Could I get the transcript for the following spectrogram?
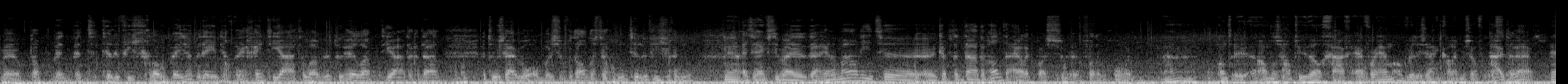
met, op dat moment met televisie geloof ik bezig. We deden geen theater, maar we hebben toen heel lang theater gedaan. En toen zijn we om eens wat anders te doen, televisie gaan doen. Ja. En toen heeft hij mij daar helemaal niet... Uh, ik heb dat na de hand eigenlijk pas uh, van hem gehoord. Ah, want uh, anders had u wel graag er voor hem ook willen zijn, kan ik me zo voorstellen. Uiteraard. Ja,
